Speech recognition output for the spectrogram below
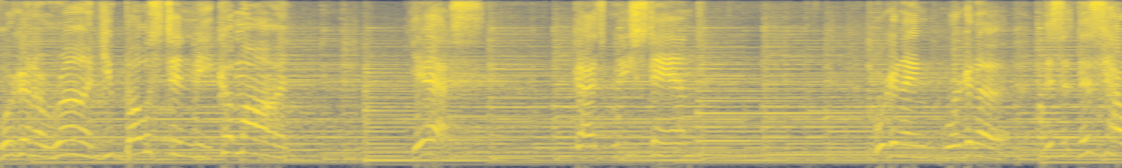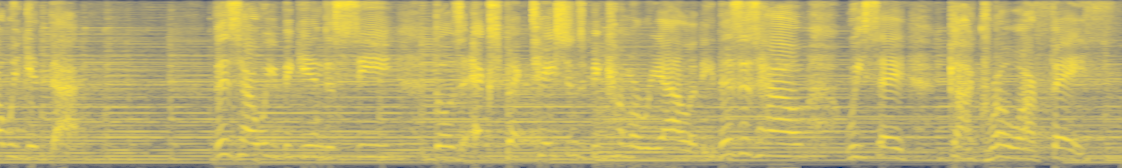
We're going to run. You boast in me. Come on. Yes. Guys, will you stand? We're going to, we're going to, this is, this is how we get that. This is how we begin to see those expectations become a reality. This is how we say, God, grow our faith.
